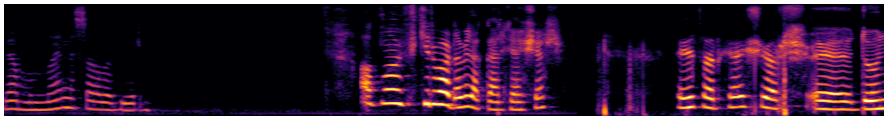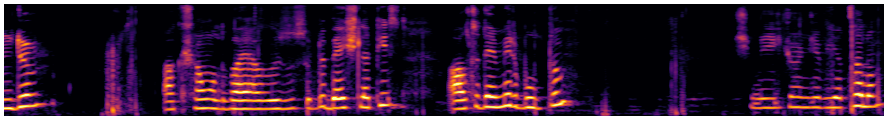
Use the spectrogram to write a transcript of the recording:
ben bunları nasıl alabilirim? Aklıma bir fikir var da bir dakika arkadaşlar. Evet arkadaşlar e, döndüm. Akşam oldu bayağı uzun sürdü. 5 lapis 6 demir buldum. Şimdi ilk önce bir yatalım.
